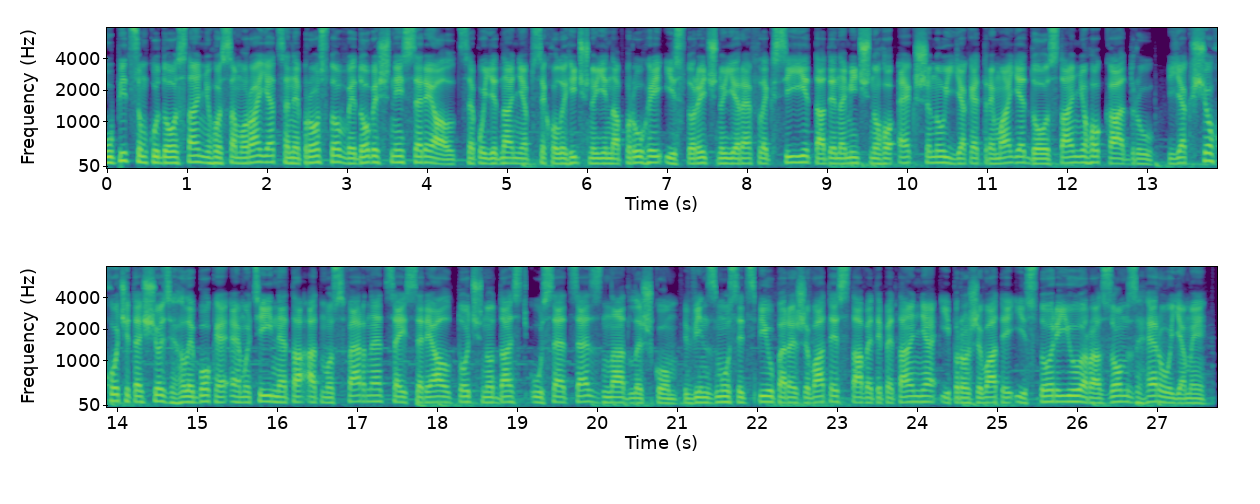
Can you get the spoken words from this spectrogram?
У підсумку до останнього самурая це не просто видовищний серіал, це поєднання психологічної напруги, історичної рефлексії та динамічного екшену, яке тримає до останнього кадру. Якщо хочете щось глибоке, емоційне та атмосферне, цей серіал точно дасть усе це з надлишком. Він змусить співпереживати, ставити питання і проживати історію разом з героями.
